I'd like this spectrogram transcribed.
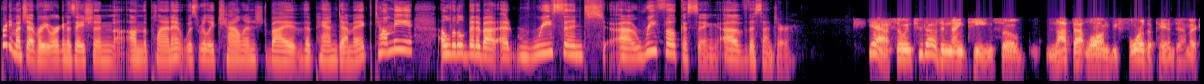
pretty much every organization on the planet, was really challenged by the pandemic. Tell me a little bit about a recent uh, refocusing of the center. Yeah, so in 2019, so not that long before the pandemic,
